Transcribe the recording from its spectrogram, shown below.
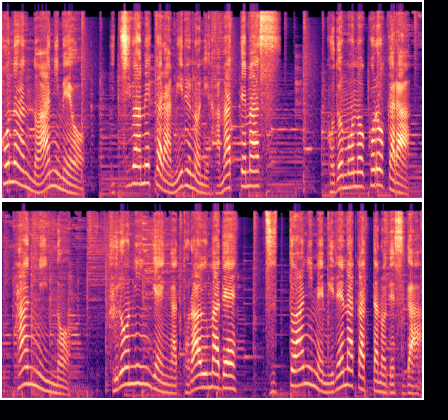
コナンのアニメを1話目から見るのにハマってます。子供の頃から犯人の黒人間がトラウマでずっとアニメ見れなかったのですが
